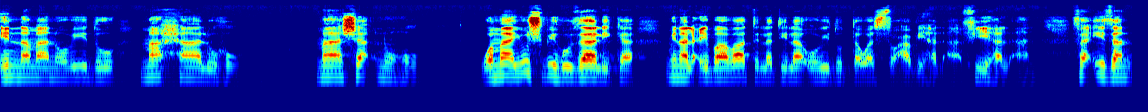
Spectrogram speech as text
إنما نريد ما حاله ما شأنه. وما يشبه ذلك من العبارات التي لا أريد التوسع بها فيها الآن. فاذا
